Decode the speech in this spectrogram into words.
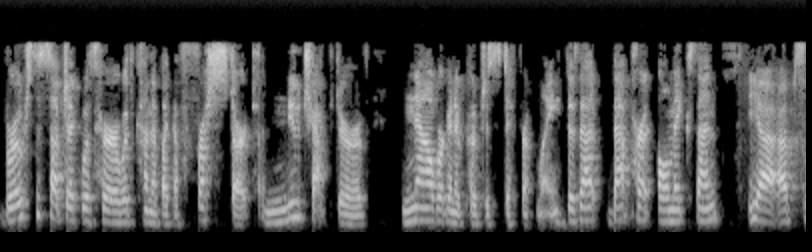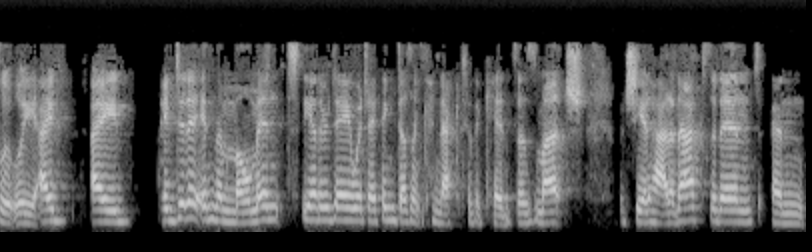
broach the subject with her with kind of like a fresh start, a new chapter of now we're going to approach this differently. Does that that part all make sense? Yeah, absolutely. I I I did it in the moment the other day, which I think doesn't connect to the kids as much. But she had had an accident and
